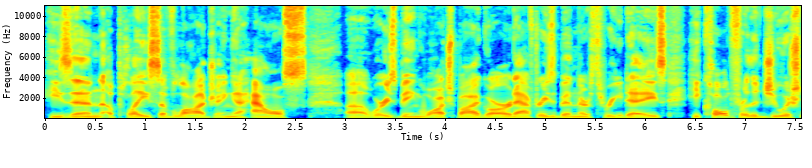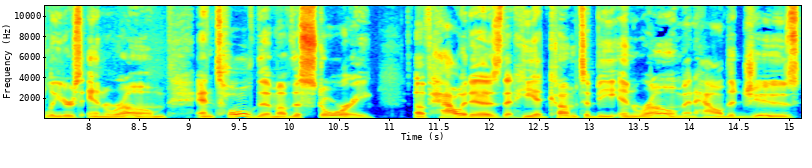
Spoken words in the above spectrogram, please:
He's in a place of lodging, a house uh, where he's being watched by a guard. After he's been there three days, he called for the Jewish leaders in Rome and told them of the story of how it is that he had come to be in Rome and how the Jews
